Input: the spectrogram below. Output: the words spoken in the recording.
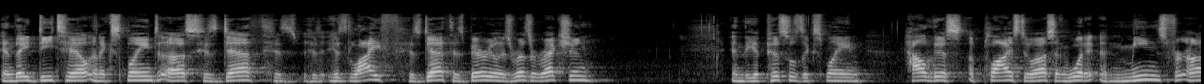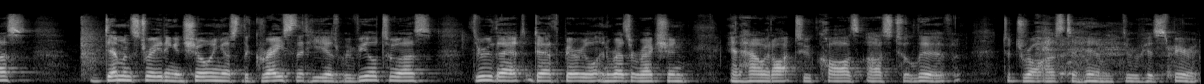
and they detail and explain to us his death, his, his, life, his death, his burial, his resurrection. And the epistles explain how this applies to us and what it means for us, demonstrating and showing us the grace that he has revealed to us through that death, burial, and resurrection, and how it ought to cause us to live, to draw us to him through his Spirit.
